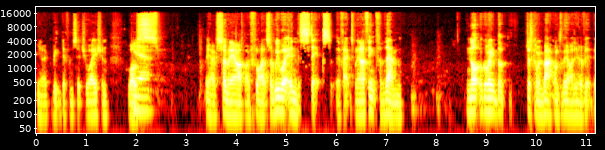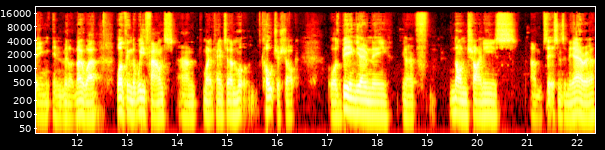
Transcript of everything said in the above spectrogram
you know, completely different situation was. Yeah you know so many hours by flight. So we were in the sticks effectively, and I think for them, not going the just coming back onto the idea of it being in the middle of nowhere. One thing that we found, and when it came to a culture shock, was being the only you know non-Chinese um, citizens in the area.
